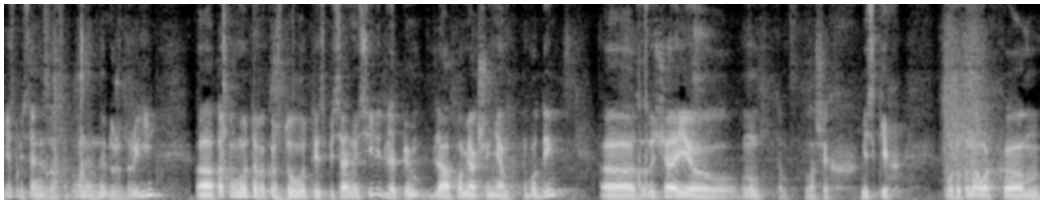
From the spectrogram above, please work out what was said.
є спеціальні засоби. Вони не дуже дорогі. Також можете використовувати спеціальні сілі для, для пом'якшення води. Зазвичай ну, там, в наших міських водоканалах ем,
